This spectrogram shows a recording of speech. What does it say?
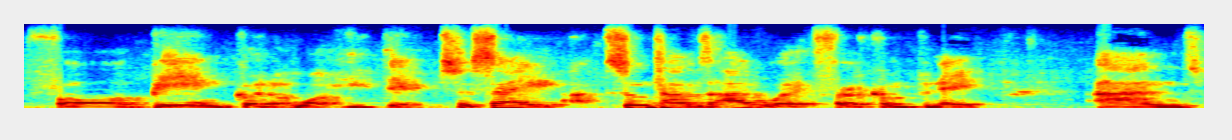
for being good at what you do. So, say sometimes I've worked for a company and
